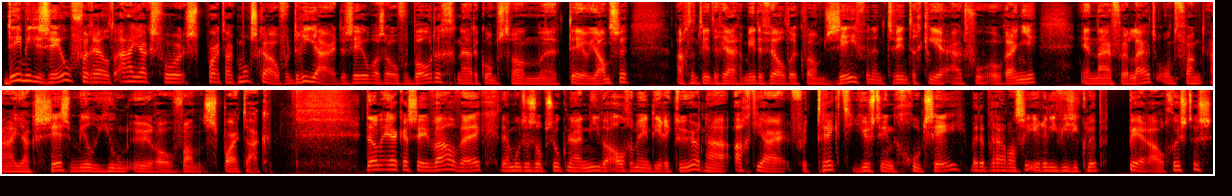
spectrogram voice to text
Demi de Zeeuw verruilt Ajax voor Spartak Moskou voor drie jaar. De Zeeuw was overbodig na de komst van uh, Theo Jansen. 28-jarige middenvelder kwam 27 keer uit voor Oranje. En naar verluid ontvangt Ajax 6 miljoen euro van Spartak. Dan RKC Waalwijk. Daar moeten ze op zoek naar een nieuwe algemeen directeur. Na acht jaar vertrekt Justin Goedzee bij de Brabantse Eredivisieclub per augustus.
